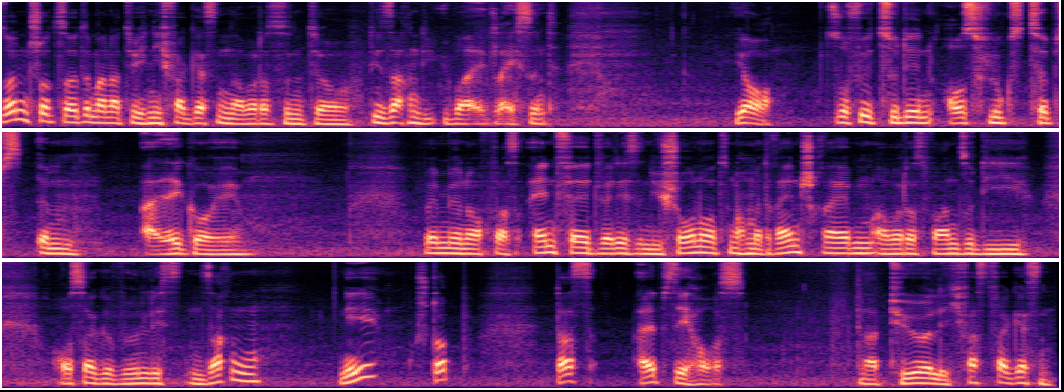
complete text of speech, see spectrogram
Sonnenschutz sollte man natürlich nicht vergessen, aber das sind ja die Sachen, die überall gleich sind. Ja, soviel zu den Ausflugstipps im Allgäu. Wenn mir noch was einfällt, werde ich es in die Shownotes noch mit reinschreiben, aber das waren so die außergewöhnlichsten Sachen. Nee, stopp. Das Alpseehaus. Natürlich, fast vergessen.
